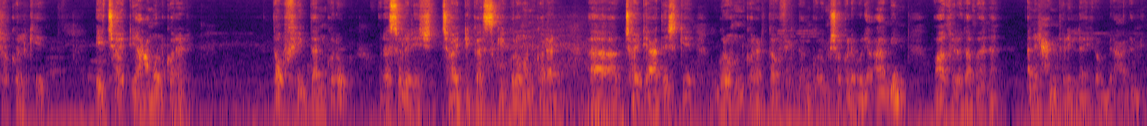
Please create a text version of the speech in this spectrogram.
সকলকে এই ছয়টি আমল করার তৌফিক দান করুক। রসুলের এই ছয়টি কাজকে গ্রহণ করার ছয়টি আদেশকে গ্রহণ করার তৌফিক দান করুক। সকলে বলি আমিন। ওয়াফির আলহামদুলিল্লাহ রবিল আলমিন।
